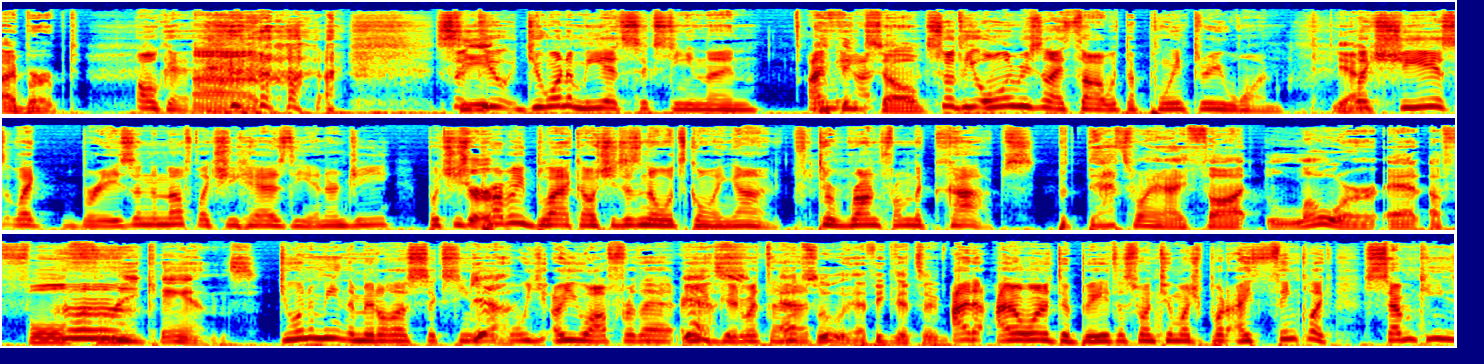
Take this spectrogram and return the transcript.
I burped. Okay. Uh, so see- do you, do you want to meet at 16 then? I think so. So the only reason I thought with the .31, Yeah. like she is like brazen enough, like she has the energy, but she's Sure. probably blackout. She doesn't know what's going on to run from the cops. But that's why I thought lower at a full Huh. three cans. Do you want to meet in the middle of 16? Yeah. local? Would you- Are you up for that? Are Yes, you good with that? Absolutely. I think that's a I, I don't want to debate this one too much, but I think like 17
